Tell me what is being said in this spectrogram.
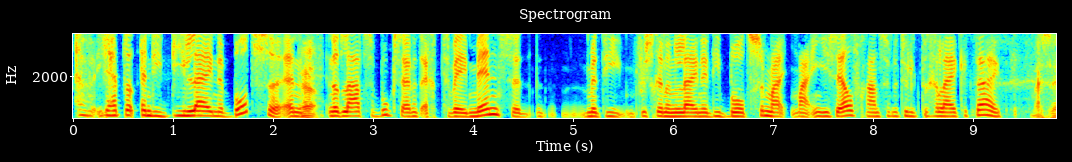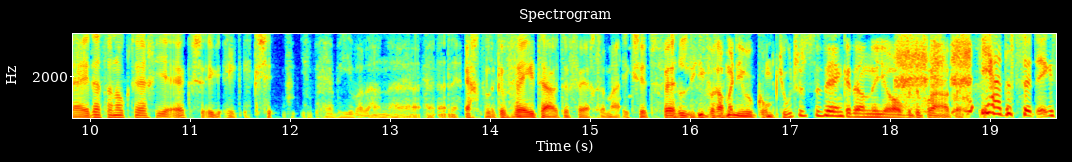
En, je hebt dat, en die, die lijnen botsen. En in dat laatste boek zijn het echt twee mensen met die verschillende lijnen die botsen. Maar, maar in jezelf gaan ze natuurlijk tegelijkertijd. Maar zei je dat dan ook tegen je ex? Ik, ik, ik, we hebben hier wel een, uh, een echtelijke veet uit te vechten. Maar ik zit veel liever aan mijn nieuwe computers te denken dan hierover te praten. ja, dat soort dingen.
